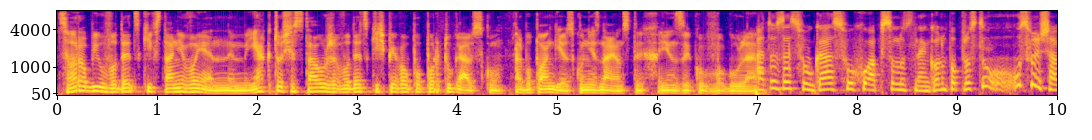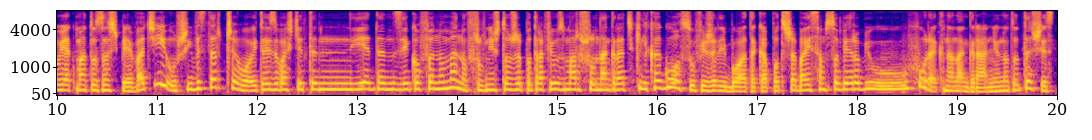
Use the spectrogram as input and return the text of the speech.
Co robił Wodecki w stanie wojennym? Jak to się stało, że Wodecki śpiewał po portugalsku albo po angielsku, nie znając tych języków w ogóle? A to zasługa słuchu absolutnego. On po prostu usłyszał, jak ma to zaśpiewać i już, i wystarczyło. I to jest właśnie ten jeden z jego fenomenów. Również to, że potrafił z marszu nagrać kilka głosów, jeżeli była taka potrzeba i sam sobie robił chórek na nagraniu no to też jest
